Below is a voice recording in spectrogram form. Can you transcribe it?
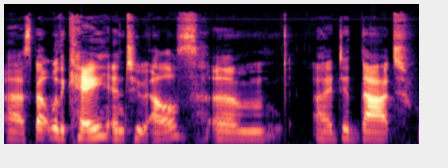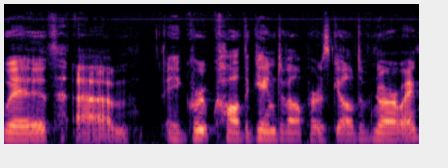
uh, spelled with a K and two L's. Um, I did that with um, a group called the Game Developers Guild of Norway.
